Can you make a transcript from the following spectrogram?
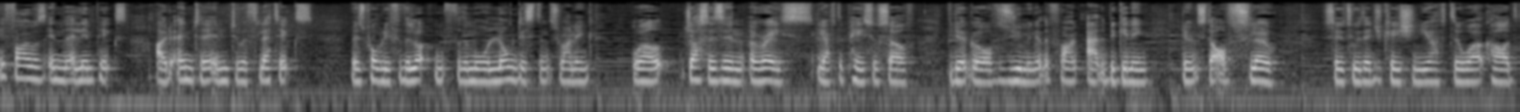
If I was in the Olympics, I'd enter into athletics. Was probably for the, for the more long distance running. Well, just as in a race, you have to pace yourself. You don't go off zooming at the front at the beginning. You don't start off slow. So too with education, you have to work hard,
